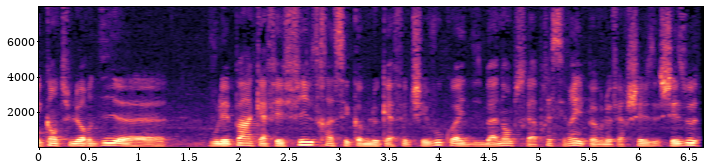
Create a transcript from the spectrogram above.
Et quand tu leur dis, euh, vous voulez pas un café filtre, c'est comme le café de chez vous, quoi. Ils disent, bah non, parce qu'après, c'est vrai, ils peuvent le faire chez, chez eux.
